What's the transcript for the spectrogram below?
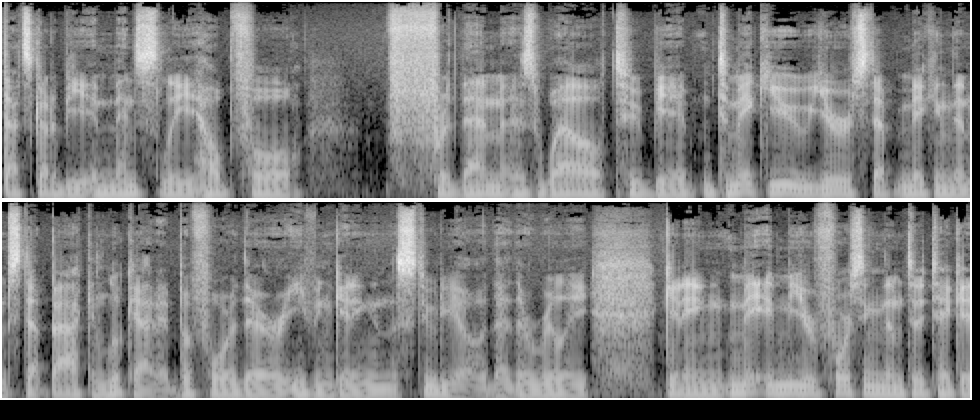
that's got to be immensely helpful for them as well to be able to make you your step making them step back and look at it before they're even getting in the studio that they're really getting you're forcing them to take a,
